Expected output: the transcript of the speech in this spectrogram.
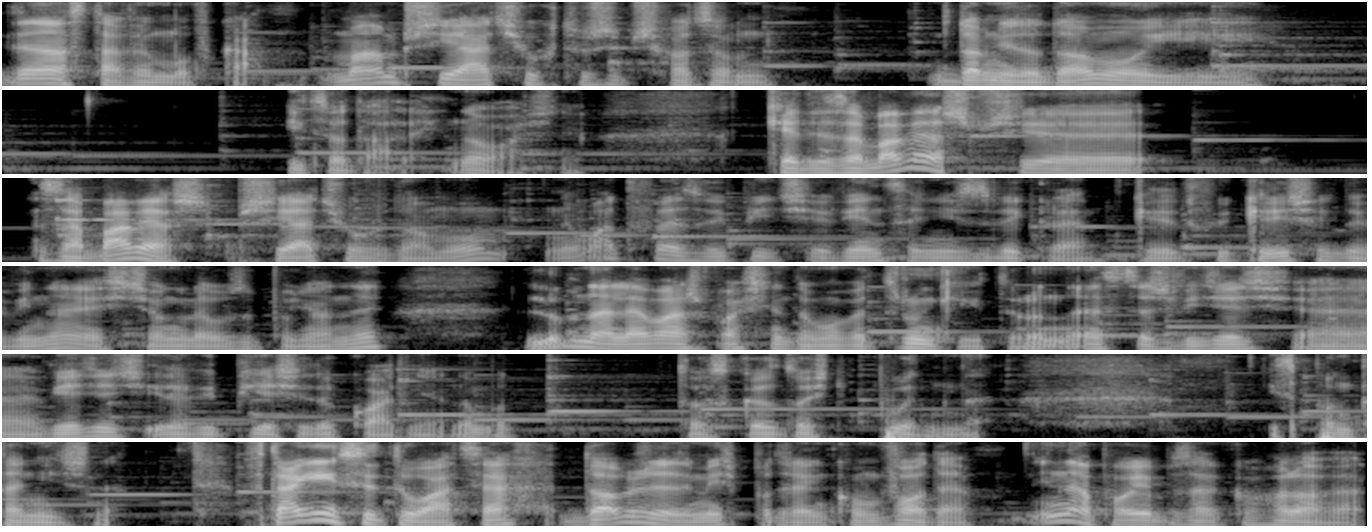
11 wymówka. Mam przyjaciół, którzy przychodzą do mnie do domu i. I co dalej? No właśnie. Kiedy zabawiasz, przy... zabawiasz przyjaciół w domu, łatwo jest wypić więcej niż zwykle. Kiedy twój kieliszek do wina jest ciągle uzupełniony, lub nalewasz właśnie domowe trunki. Trudno jest też wiedzieć, e, wiedzieć ile wypije się dokładnie, no bo to wszystko jest dość płynne i spontaniczne. W takich sytuacjach dobrze jest mieć pod ręką wodę i napoje bezalkoholowe,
